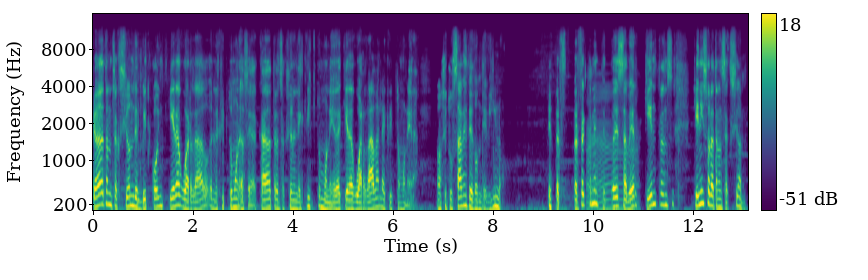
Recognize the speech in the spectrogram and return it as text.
Cada transacción del Bitcoin queda guardado en la criptomoneda. O sea, cada transacción en la criptomoneda queda guardada en la criptomoneda. Entonces tú sabes de dónde vino. Es perfectamente puedes saber ah. quién, quién hizo la transacción.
